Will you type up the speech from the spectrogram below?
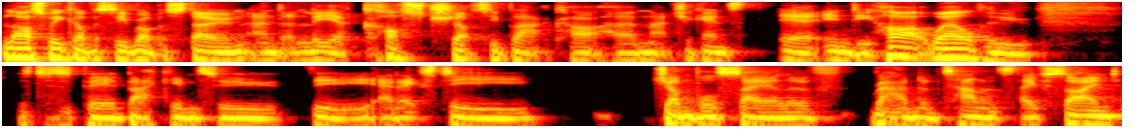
last week. Obviously, Robert Stone and Aliyah cost Shotzi Blackheart her match against uh, Indi Hartwell, who has disappeared back into the NXT jumble sale of random talents they've signed.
